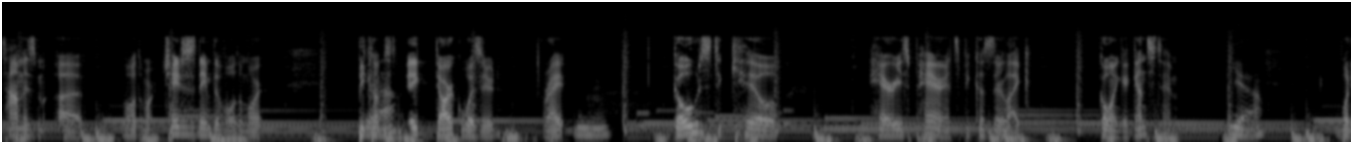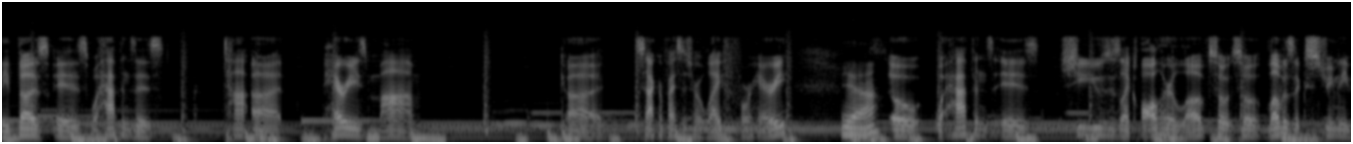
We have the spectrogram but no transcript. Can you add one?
Tom is uh Voldemort, changes his name to Voldemort, becomes Yeah. big dark wizard, right? Mm-hmm. Goes to kill Harry's parents because they're like going against him. Yeah. What he does is what happens is Tom, uh, Harry's mom uh, sacrifices her life for Harry. Yeah. So what happens is she uses like all her love. So so love is extremely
